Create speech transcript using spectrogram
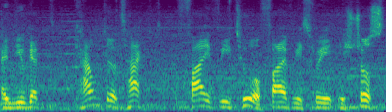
and you get counter-attacked 5v2 or 5v3, it's just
